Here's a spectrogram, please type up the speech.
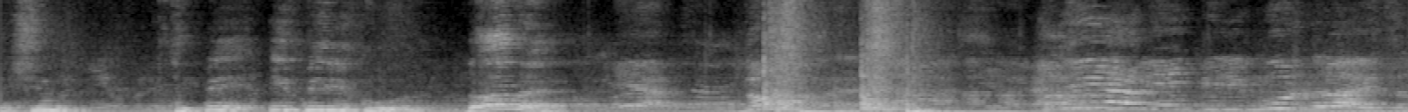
хочу тебе и перекур. Доброе? Нет. Доброе. А, а, а, а мне перекур нравится.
